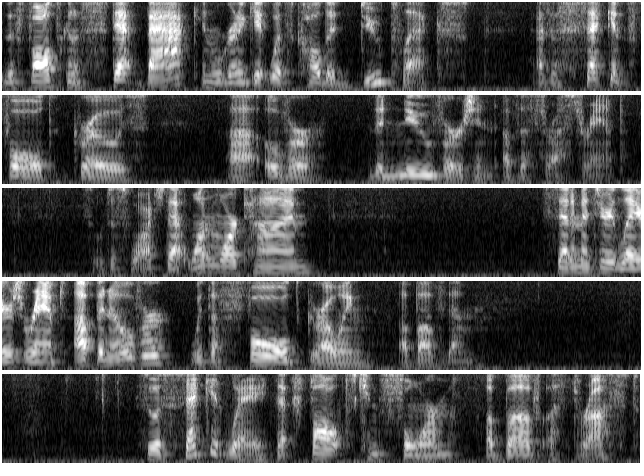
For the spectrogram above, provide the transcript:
the fault's going to step back, and we're going to get what's called a duplex as a second fold grows uh, over the new version of the thrust ramp. So we'll just watch that one more time sedimentary layers ramped up and over with a fold growing above them. So a second way that faults can form above a thrust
